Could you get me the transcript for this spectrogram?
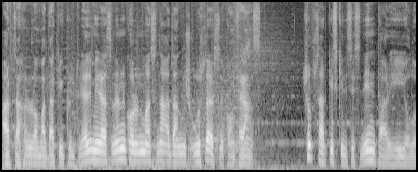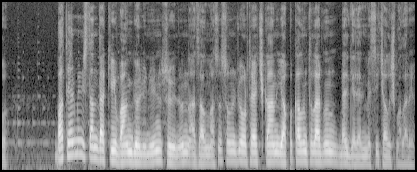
Artsak'ın Roma'daki kültürel mirasının korunmasına adanmış uluslararası konferans. Surp Sarkis Kilisesi'nin tarihi yolu. Batı Ermenistan'daki Van Gölü'nün suyunun azalması sonucu ortaya çıkan yapı kalıntılarının belgelenmesi çalışmaları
